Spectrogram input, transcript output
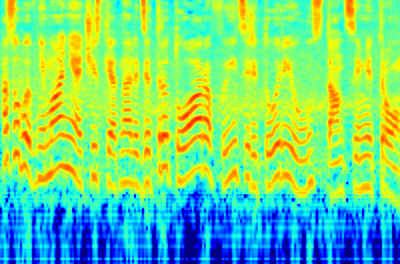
Особое внимание очистки от наледи тротуаров и территории у станции метро.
